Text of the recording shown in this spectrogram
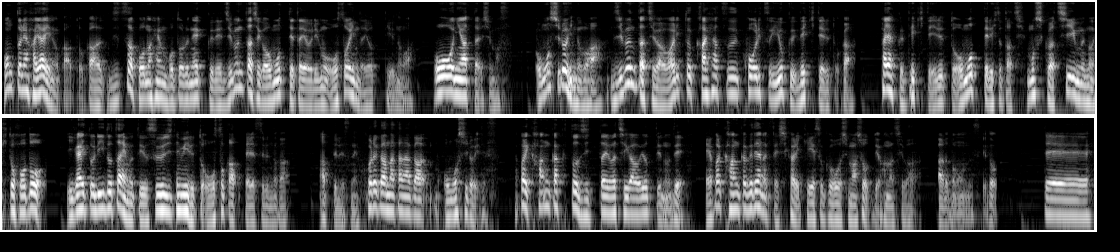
本当に早いのかとか、実はこの辺ボトルネックで自分たちが思ってたよりも遅いんだよっていうのは往々にあったりします。面白いのは自分たちは割と開発効率よくできてるとか、早くできていると思ってる人たち、もしくはチームの人ほど意外とリードタイムという数字で見ると遅かったりするのがあってですね、これがなかなか面白いです。やっぱり感覚と実態は違うよっていうので、やっぱり感覚ではなくてしっかり計測をしましょうっていう話はあると思うんですけど。で、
